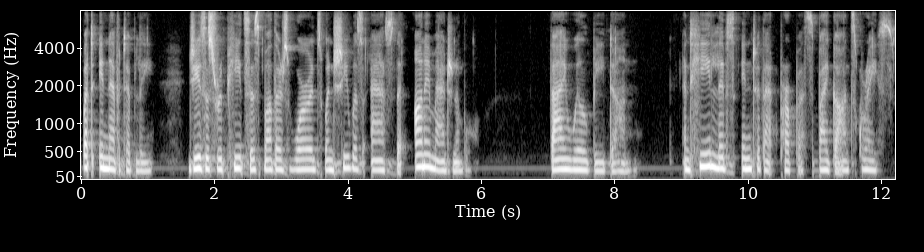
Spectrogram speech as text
But inevitably, Jesus repeats his mother's words when she was asked the unimaginable Thy will be done. And he lives into that purpose by God's grace.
